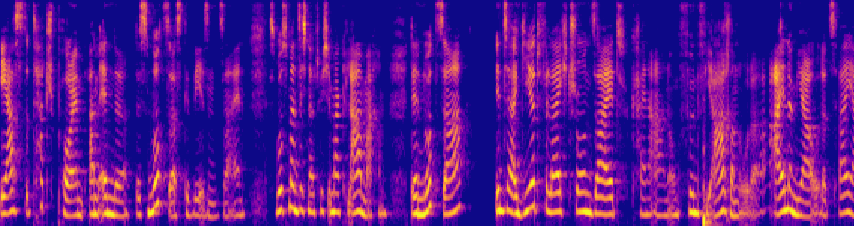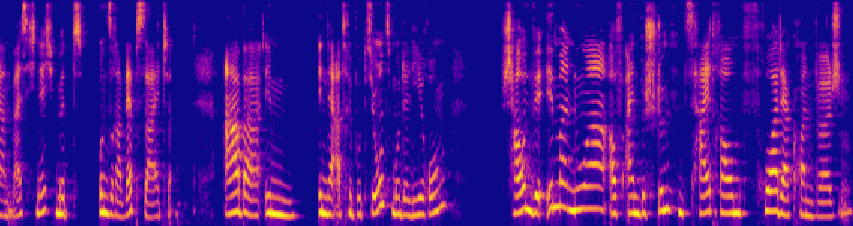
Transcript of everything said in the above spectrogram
erste Touchpoint am Ende des Nutzers gewesen sein. Das muss man sich natürlich immer klar machen. Der Nutzer interagiert vielleicht schon seit, keine Ahnung, fünf Jahren oder einem Jahr oder zwei Jahren, weiß ich nicht, mit unserer Webseite. Aber im, in der Attributionsmodellierung schauen wir immer nur auf einen bestimmten Zeitraum vor der Conversion.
